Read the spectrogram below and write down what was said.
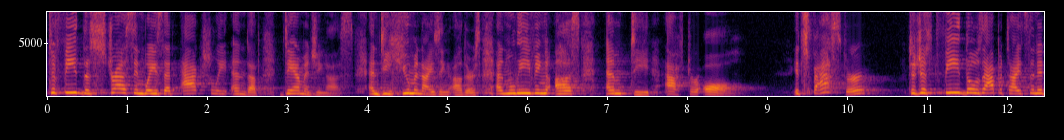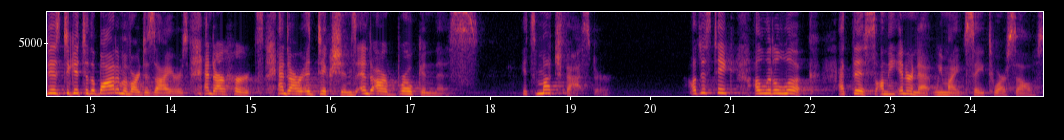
to feed the stress in ways that actually end up damaging us and dehumanizing others and leaving us empty after all. It's faster to just feed those appetites than it is to get to the bottom of our desires and our hurts and our addictions and our brokenness. It's much faster. I'll just take a little look at this on the internet, we might say to ourselves.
